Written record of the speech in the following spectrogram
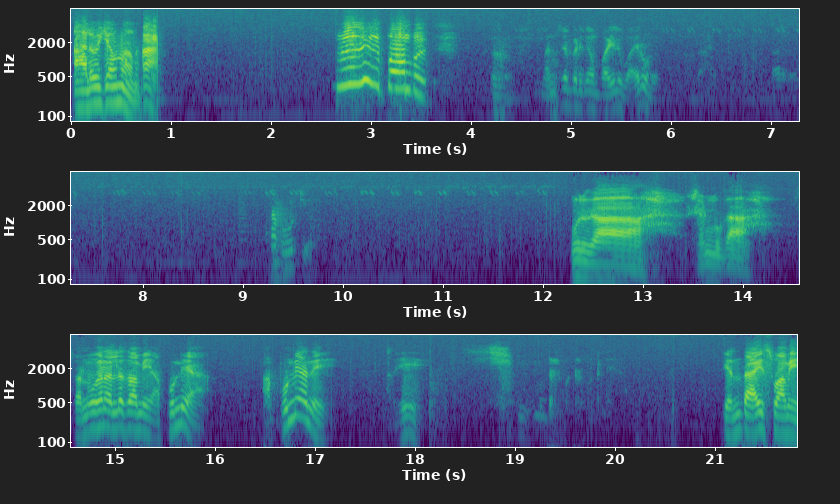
ആലോചിക്കാവുന്നതാണ്. പാമ്പ്. മനുഷ്യൻ പിടിക്കാൻ വയൽ വയറുണ്ട്. മുരുക ഷൺമുഖ. ഷൺമുഖനല്ല സ്വാമി അപ്പുണ്യ അപ്പുണ്യാന്നേ അതേ. എന്തായി സ്വാമി?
